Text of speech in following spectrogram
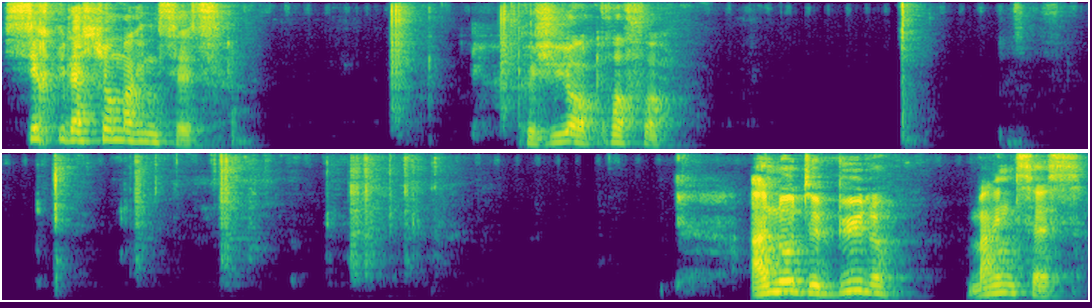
Circulation Marincess. Que j'ai eu en trois fois. Anneau de bulle Marincess.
